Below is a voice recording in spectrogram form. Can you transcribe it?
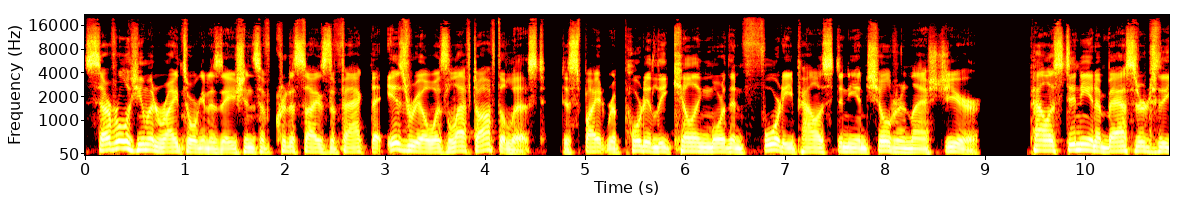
Several human rights organizations have criticized the fact that Israel was left off the list, despite reportedly killing more than 40 Palestinian children last year. Palestinian ambassador to the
